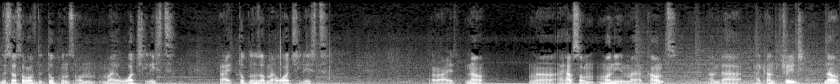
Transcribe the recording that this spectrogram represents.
these are some of the tokens on my watch list. Right tokens on my watch list. All right now uh, i have some money in my account and uh, i can trade. Now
